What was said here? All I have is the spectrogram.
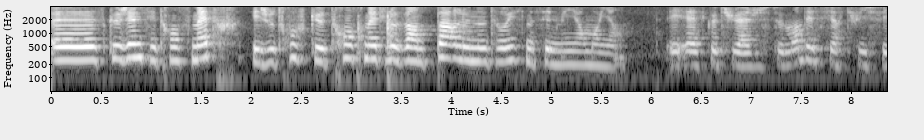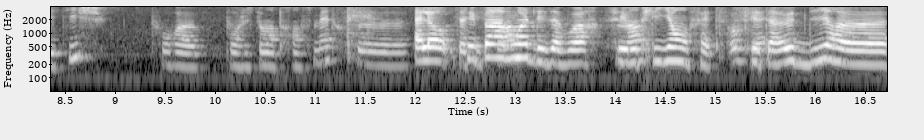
Euh, ce que j'aime, c'est transmettre. Et je trouve que transmettre le vin par le notourisme, c'est le meilleur moyen. Et est-ce que tu as justement des circuits fétiches pour, euh, pour justement transmettre ce, Alors, c'est pas à moi de les avoir, c'est aux clients en fait. C'est à eux de dire. Euh,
